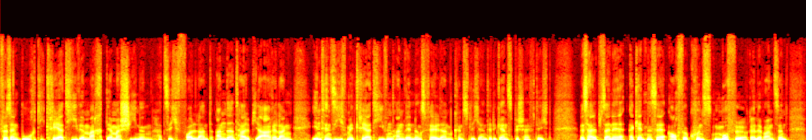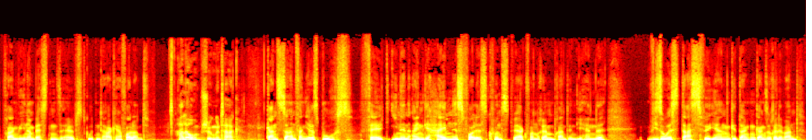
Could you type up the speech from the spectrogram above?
Für sein Buch Die kreative Macht der Maschinen hat sich Volland anderthalb Jahre lang intensiv mit kreativen Anwendungsfeldern künstlicher Intelligenz beschäftigt. Weshalb seine Erkenntnisse auch für Kunstmuffel relevant sind, fragen wir ihn am besten selbst. Guten Tag, Herr Volland. Hallo, schönen guten Tag. Ganz zu Anfang Ihres Buchs fällt Ihnen ein geheimnisvolles Kunstwerk von Rembrandt in die Hände. Wieso ist das für Ihren Gedankengang so relevant?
